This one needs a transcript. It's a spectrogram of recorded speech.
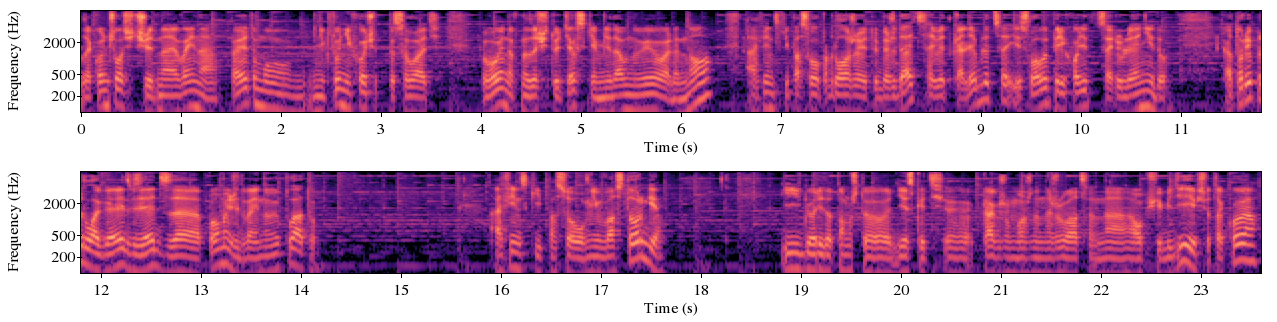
закончилась очередная война, поэтому никто не хочет посылать воинов на защиту тех, с кем недавно воевали. Но афинский посол продолжает убеждать, совет колеблется, и слово переходит к царю Леониду – который предлагает взять за помощь двойную плату. Афинский посол не в восторге и говорит о том, что, дескать, э, как же можно наживаться на общей беде и все такое.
